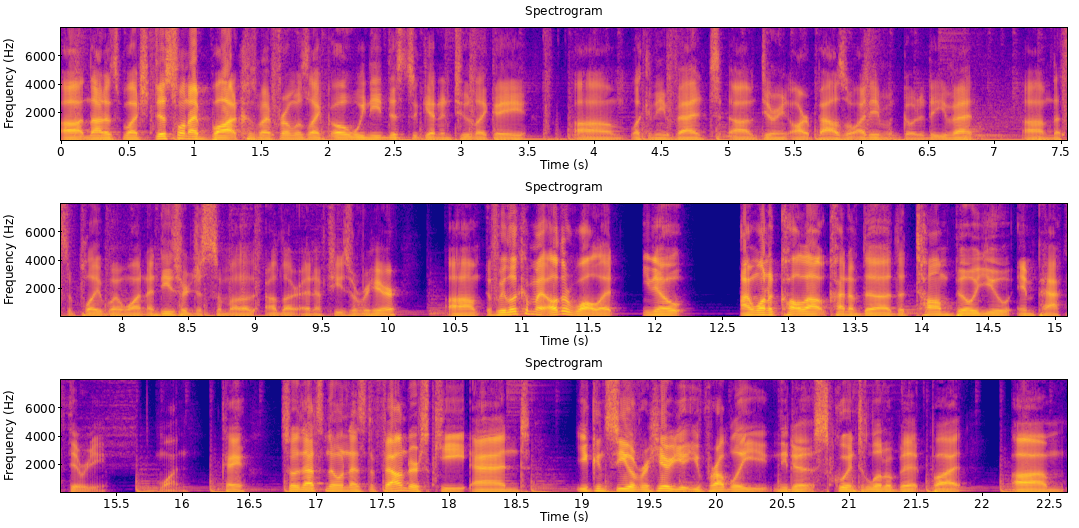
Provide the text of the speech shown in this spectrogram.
uh, not as much. This one I bought because my friend was like, "Oh, we need this to get into like a um, like an event uh, during Art Basel." I didn't even go to the event. Um, that's the Playboy one, and these are just some other, other NFTs over here. Um, if we look at my other wallet, you know, I want to call out kind of the the Tom Bilyeu Impact Theory one. Okay, so that's known as the Founder's Key, and you can see over here. You, you probably need to squint a little bit, but um,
